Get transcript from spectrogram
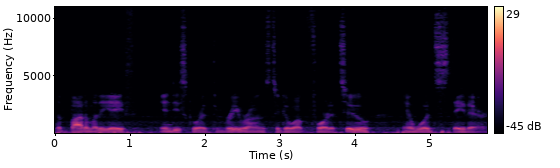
The bottom of the eighth, Indy scored three runs to go up four to two, and would stay there.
